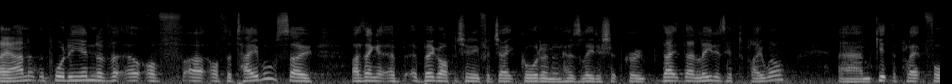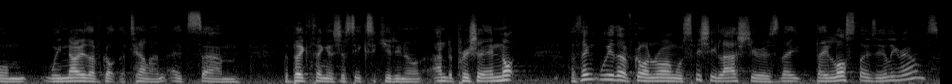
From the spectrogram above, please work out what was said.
they aren't at the pointy end of of uh, of the table. So I think a, a big opportunity for Jake Gordon and his leadership group. They, their leaders have to play well, um, get the platform. We know they've got the talent. It's um, the big thing is just executing on under pressure and not. I think where they've gone wrong, especially last year, is they, they lost those early rounds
